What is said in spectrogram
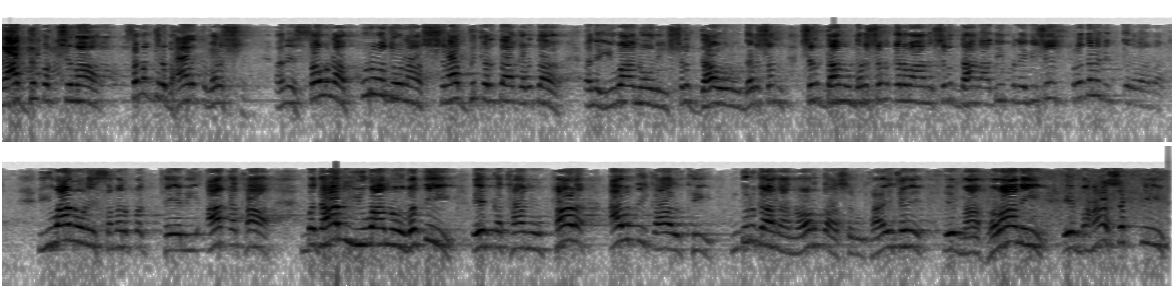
શ્રાદ્ધ પક્ષમાં સમગ્ર ભારત વર્ષ અને સૌના પૂર્વજોના શ્રાદ્ધ કરતા કરતા અને યુવાનોની શ્રદ્ધાઓનું દર્શન, શ્રદ્ધાનું દર્શન કરવા અને શ્રદ્ધાના દીપને વિશેષ પ્રજ્વલિત કરવા માટે યુવાનોને સમર્પિત થયેલી આ કથા બધા જ યુવાનો વતી એ કથાનું ફળ આવતીકાલથી દુર્ગાના નોરતા શરૂ થાય છે. એ મા ભવાની, એ મહાશક્તિ,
